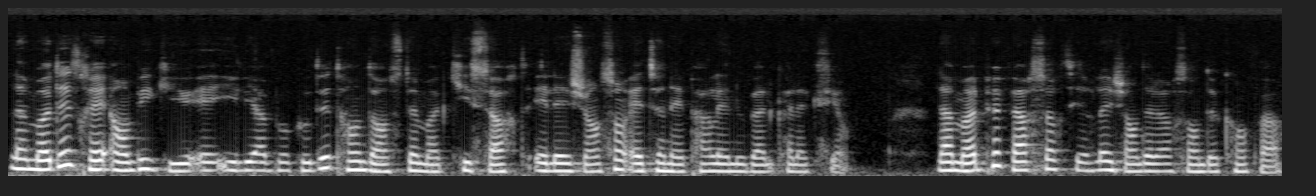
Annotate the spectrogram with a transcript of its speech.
La mode est très ambiguë et il y a beaucoup de tendances de mode qui sortent et les gens sont étonnés par les nouvelles collections. La mode peut faire sortir les gens de leur zone de confort.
